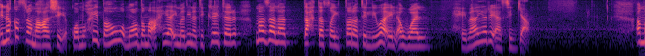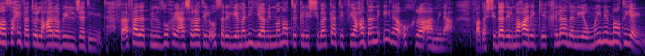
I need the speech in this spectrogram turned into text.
إن قصر معاشيق ومحيطه ومعظم أحياء مدينة كريتر ما زالت تحت سيطرة اللواء الأول. حماية رئاسية. أما صحيفة العرب الجديد فأفادت بنزوح عشرات الأسر اليمنية من مناطق الاشتباكات في عدن إلى أخرى آمنة بعد اشتداد المعارك خلال اليومين الماضيين.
